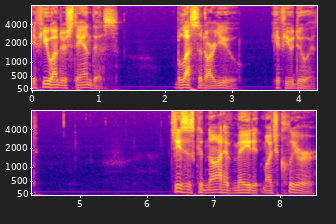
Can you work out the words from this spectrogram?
If you understand this, blessed are you if you do it. Jesus could not have made it much clearer.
